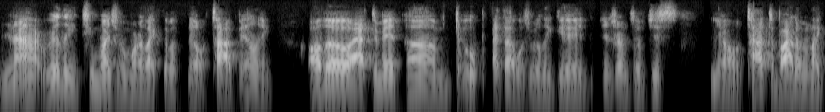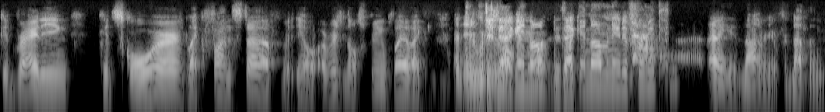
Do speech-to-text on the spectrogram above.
not really too much of them are like the you know top billing. Although I have to admit, um, Dope I thought was really good in terms of just you know top to bottom, like good writing, good score, like fun stuff, you know, original screenplay, like an original. Did that get nom- Did that get nominated for anything? I didn't get nominated for nothing.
